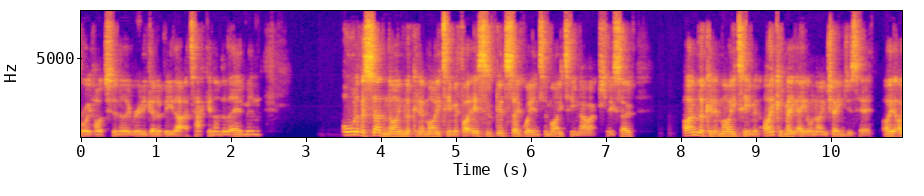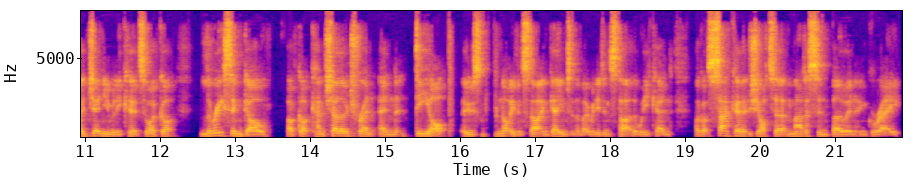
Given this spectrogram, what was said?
Roy Hodgson. Are they really going to be that attacking under them? And all of a sudden, I'm looking at my team. If I, it's a good segue into my team now, actually. So I'm looking at my team, and I could make eight or nine changes here. I, I genuinely could. So I've got Lloris in goal. I've got Cancelo, Trent, and Diop, who's not even starting games at the moment. He didn't start at the weekend. I've got Saka, Jota, Maddison, Bowen, and Gray. And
